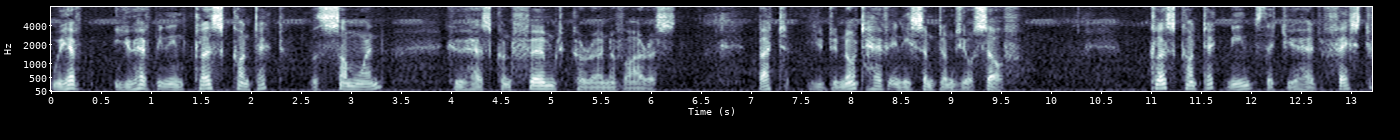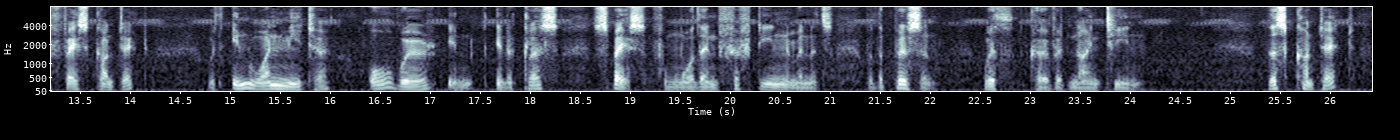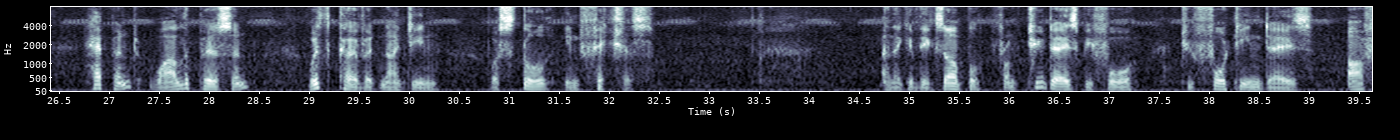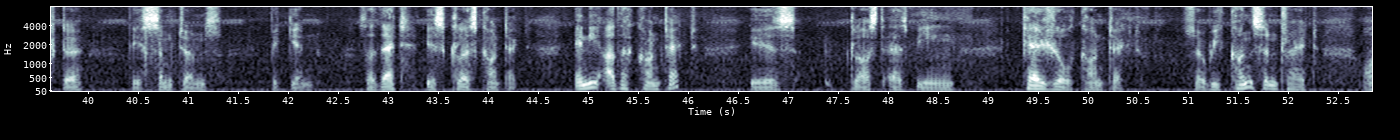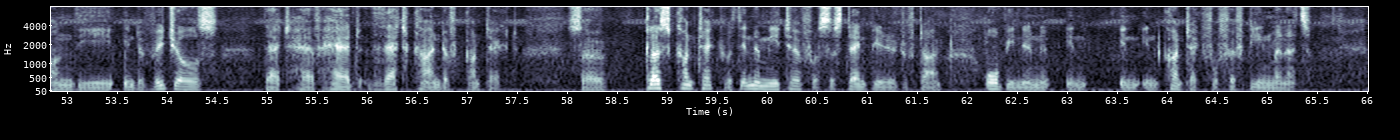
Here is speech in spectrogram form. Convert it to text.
We have you have been in close contact with someone who has confirmed coronavirus, but you do not have any symptoms yourself. Close contact means that you had face to face contact within one meter or were in, in a close space for more than 15 minutes with a person with COVID 19. This contact happened while the person with COVID 19 was still infectious. And they give the example from two days before to 14 days after their symptoms begin. So that is close contact. Any other contact is classed as being casual contact. So we concentrate on the individuals that have had that kind of contact. So close contact within a meter for a sustained period of time or been in, in, in, in contact for 15 minutes.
